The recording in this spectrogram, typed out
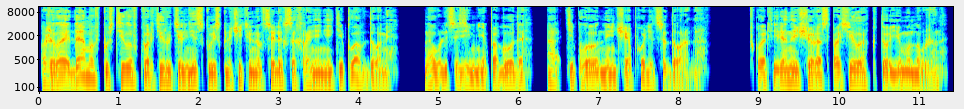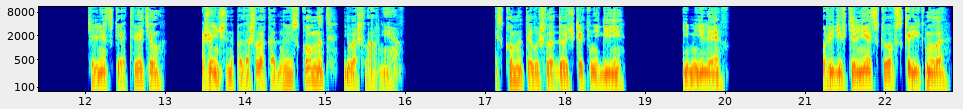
Пожилая дама впустила в квартиру Тельнецкого исключительно в целях сохранения тепла в доме. На улице зимняя погода, а тепло нынче обходится дорого. В квартире она еще раз спросила, кто ему нужен. Тельнецкий ответил, женщина подошла к одной из комнат и вошла в нее. Из комнаты вышла дочка княгини Эмилия. Увидев Тельнецкого, вскрикнула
